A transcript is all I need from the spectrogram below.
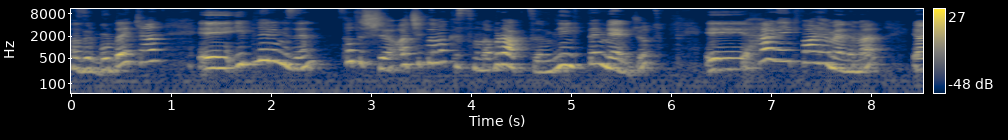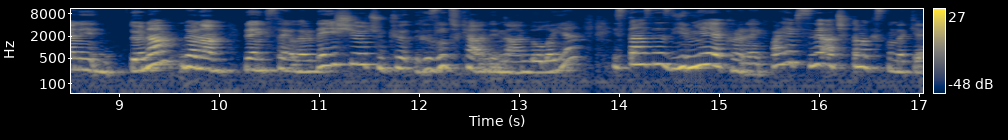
Hazır buradayken. Ee, iplerimizin satışı açıklama kısmına bıraktığım linkte mevcut. Ee, her renk var hemen hemen. Yani dönem dönem renk sayıları değişiyor çünkü hızlı tükendiğinden dolayı. İsterseniz 20'ye yakın renk var. Hepsini açıklama kısmındaki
